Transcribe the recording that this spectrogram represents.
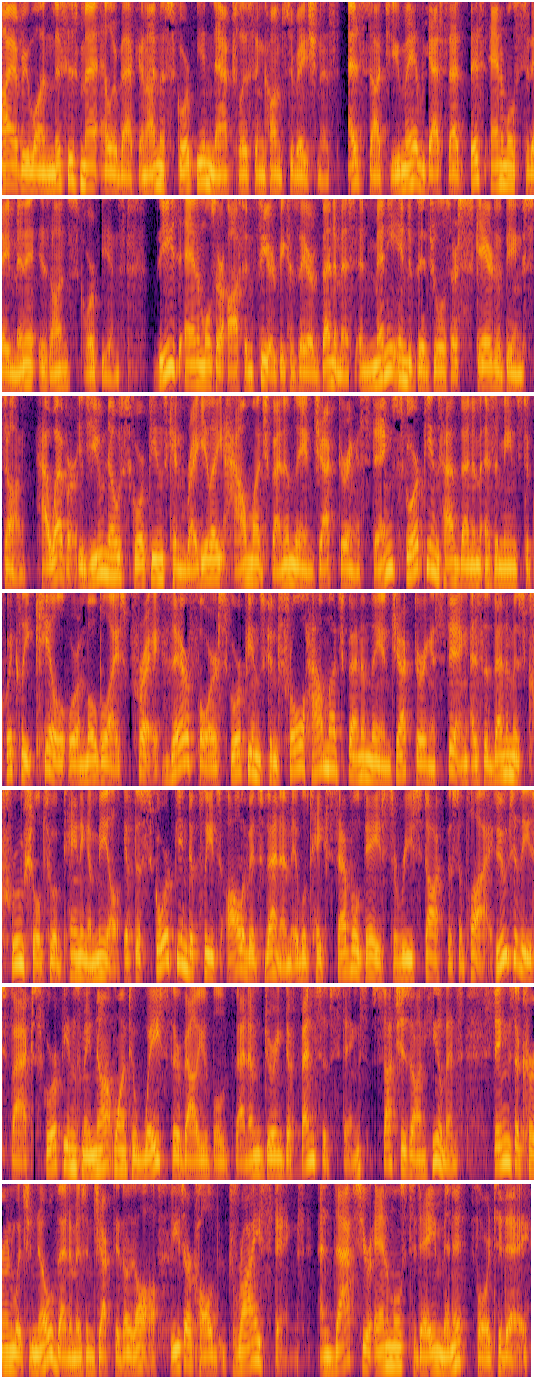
Hi everyone, this is Matt Ellerbeck and I'm a scorpion naturalist and conservationist. As such, you may have guessed that this Animals Today Minute is on scorpions. These animals are often feared because they are venomous and many individuals are scared of being stung. However, did you know scorpions can regulate how much venom they inject during a sting? Scorpions have venom as a means to quickly kill or immobilize prey. Therefore, scorpions control how much venom they inject during a sting as the venom is crucial to obtaining a meal. If the scorpion depletes all of its venom, it will take several days to restock the supply. Due to these facts, scorpions may not want to waste their valuable venom during defensive stings, such as on humans humans. Stings occur in which no venom is injected at all. These are called dry stings. And that's your Animals Today Minute for today.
